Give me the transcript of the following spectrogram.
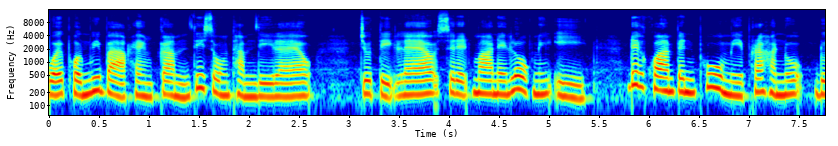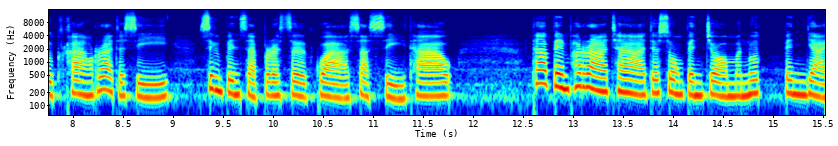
วยผลวิบากแห่งกรรมที่ทรงทำดีแล้ว จุติแล้วเสด็จมาในโลกนี้อีก ด้วยความเป็นผู้มีพระหนุดุดคางราชสี ซึ่งเป็นสัตว์ประเสริฐกว่าสัตว์สีเท้า ถ้าเป็นพระราชาจะทรงเป็นจอมมนุษย์ เป็นใหญ่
